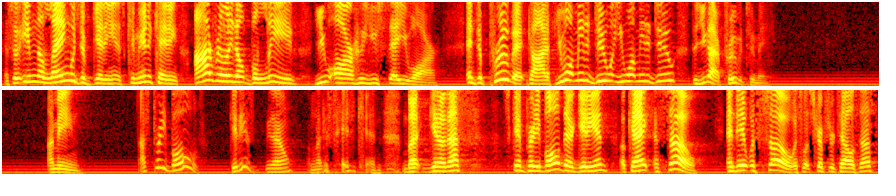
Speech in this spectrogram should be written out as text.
And so even the language of Gideon is communicating, I really don't believe you are who you say you are. And to prove it, God, if you want me to do what you want me to do, then you got to prove it to me. I mean, that's pretty bold. Gideon's, you know, I'm not going to say it again. But, you know, that's, it's getting pretty bold there, Gideon. Okay? And so, and it was so, is what scripture tells us.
